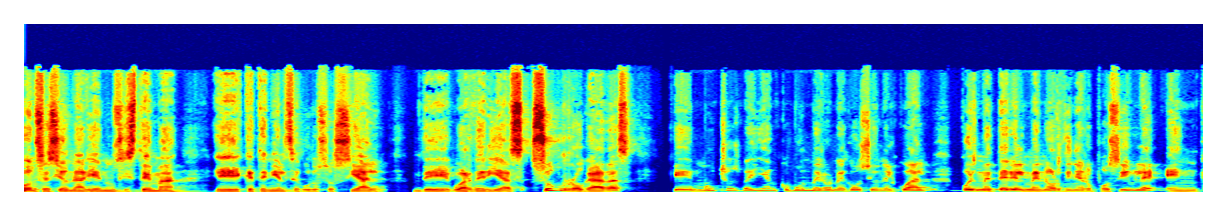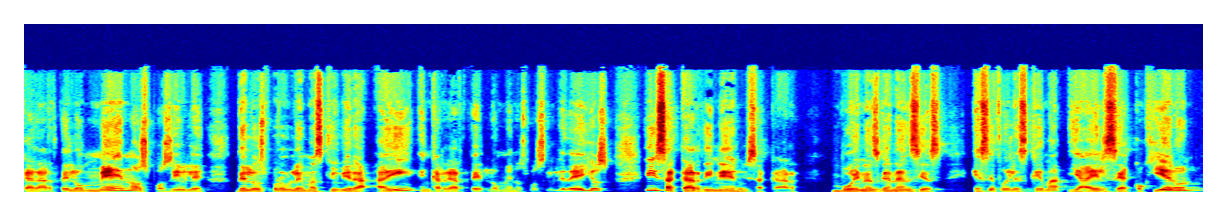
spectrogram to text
concesionaria en un sistema eh, que tenía el Seguro Social de guarderías subrogadas que muchos veían como un mero negocio en el cual pues meter el menor dinero posible, encararte lo menos posible de los problemas que hubiera ahí, encargarte lo menos posible de ellos y sacar dinero y sacar buenas ganancias. Ese fue el esquema y a él se acogieron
